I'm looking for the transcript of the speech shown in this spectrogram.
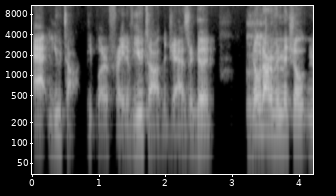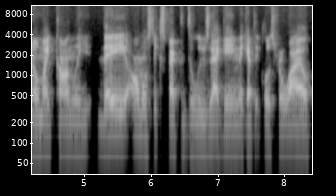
at Utah. People are afraid of Utah. The Jazz are good. Mm-hmm. No Donovan Mitchell, no Mike Conley. They almost expected to lose that game. They kept it close for a while.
